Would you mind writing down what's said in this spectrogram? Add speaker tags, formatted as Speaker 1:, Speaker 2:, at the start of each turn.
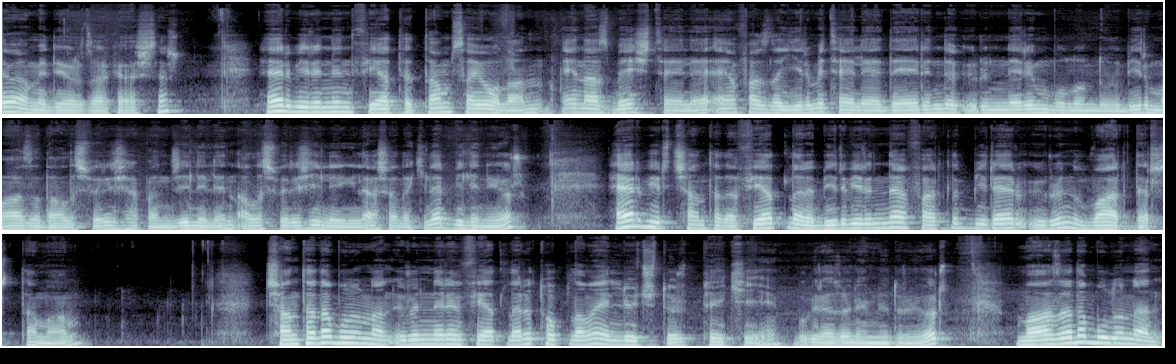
Speaker 1: devam ediyoruz arkadaşlar. Her birinin fiyatı tam sayı olan en az 5 TL, en fazla 20 TL değerinde ürünlerin bulunduğu bir mağazada alışveriş yapan Celil'in alışverişi ile ilgili aşağıdakiler biliniyor. Her bir çantada fiyatları birbirinden farklı birer ürün vardır. Tamam. Çantada bulunan ürünlerin fiyatları toplamı 53'tür. Peki, bu biraz önemli duruyor. Mağazada bulunan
